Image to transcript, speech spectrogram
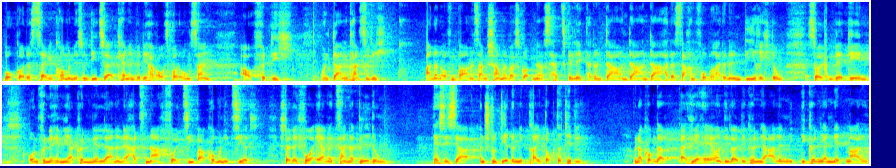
wo Gottes Zeit gekommen ist. Und die zu erkennen, wird die Herausforderung sein, auch für dich. Und dann kannst du dich anderen offenbaren und sagen, schau mal, was Gott mir aufs Herz gelegt hat. Und da und da und da hat er Sachen vorbereitet. Und in die Richtung sollten wir gehen. Und von Nehemiah können wir lernen, er hat es nachvollziehbar kommuniziert. Stellt euch vor, er mit seiner Bildung. Das ist ja ein Studierter mit drei Doktortiteln. Und da kommt er hierher und die Leute können ja alle, die können ja nicht mal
